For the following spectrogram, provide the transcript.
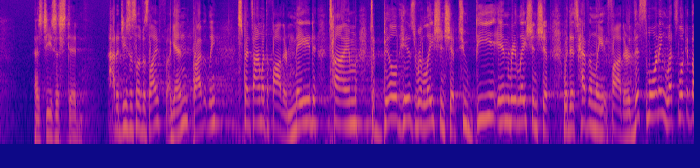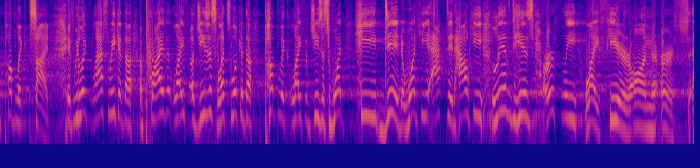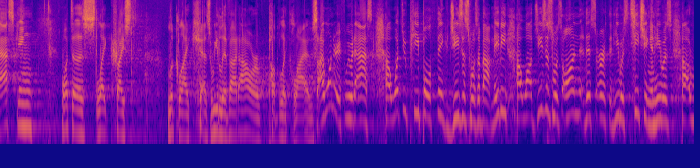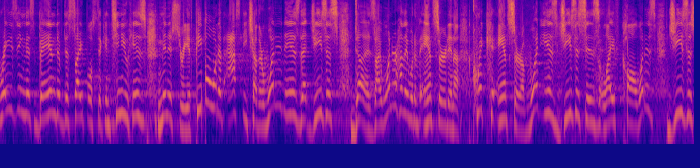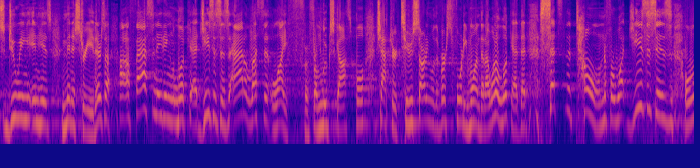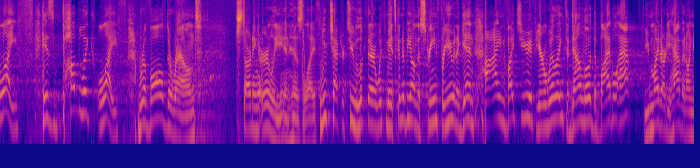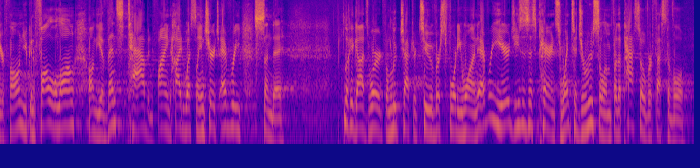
as Jesus did. How did Jesus live his life? Again, privately. Spent time with the Father, made time to build his relationship, to be in relationship with his heavenly Father. This morning, let's look at the public side. If we looked last week at the private life of Jesus, let's look at the public life of Jesus. What he did, what he acted, how he lived his earthly life here on earth. Asking, what does like Christ look like as we live out our public lives. I wonder if we would ask, uh, what do people think Jesus was about? Maybe uh, while Jesus was on this earth and he was teaching and he was uh, raising this band of disciples to continue his ministry, if people would have asked each other what it is that Jesus does, I wonder how they would have answered in a quick answer of what is Jesus' life call? What is Jesus doing in his ministry? There's a, a fascinating look at Jesus' adolescent life from Luke's Gospel, chapter 2, starting with verse 41, that I want to look at that sets the tone for what Jesus' life, his public life, revolved around starting early in his life. Luke chapter 2, look there with me. It's going to be on the screen for you. And again, I invite you, if you're willing, to download the Bible app. You might already have it on your phone. You can follow along on the events tab and find Hyde Wesleyan Church every Sunday. Look at God's word from Luke chapter 2, verse 41. Every year, Jesus' parents went to Jerusalem for the Passover festival.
